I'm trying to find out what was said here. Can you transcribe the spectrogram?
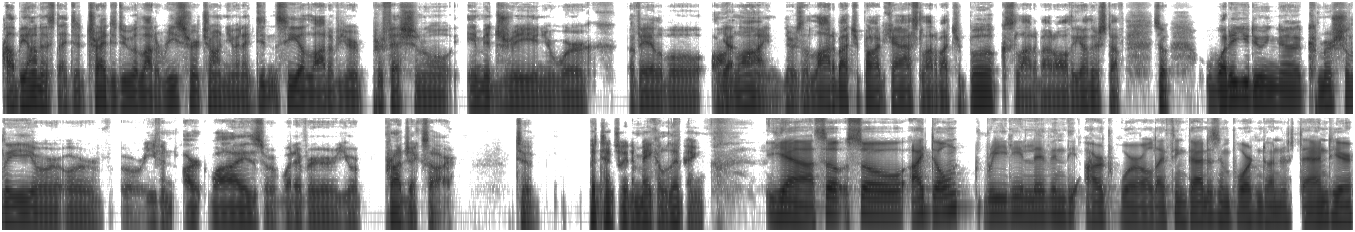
I'll be honest, I did try to do a lot of research on you and I didn't see a lot of your professional imagery and your work available online. There's a lot about your podcast, a lot about your books, a lot about all the other stuff. So, what are you doing uh, commercially or or or even art-wise or whatever your projects are to potentially to make a living? Yeah, so so I don't really live in the art world. I think that is important to understand here.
